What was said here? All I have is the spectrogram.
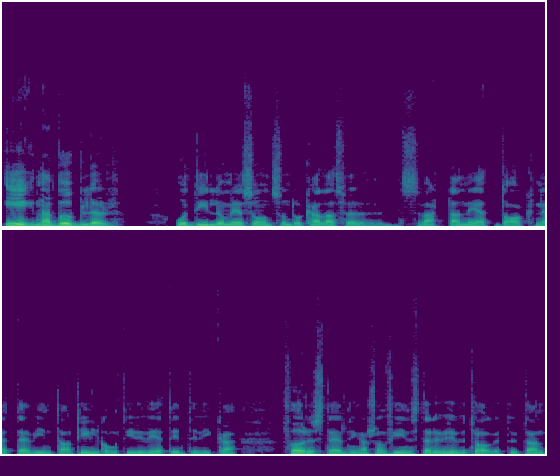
egna bubblor. Och till och med sånt som då kallas för svarta nät, darknet, där vi inte har tillgång till, vi vet inte vilka föreställningar som finns där överhuvudtaget, utan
